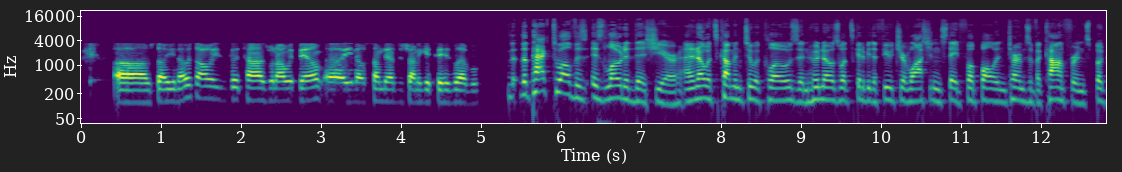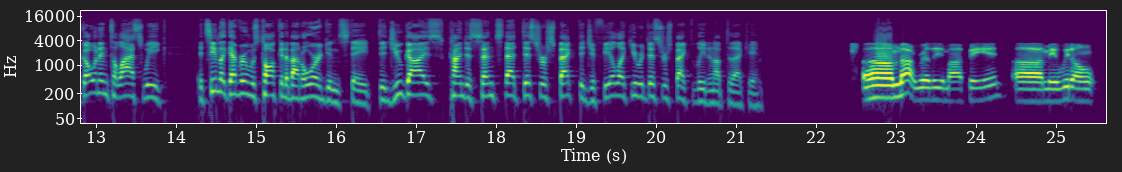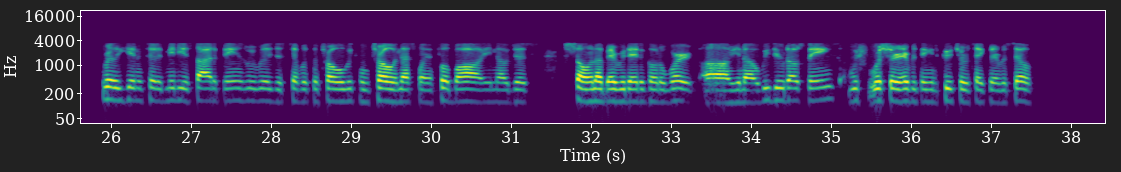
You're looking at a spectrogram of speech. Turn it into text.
Um, so you know, it's always good times when I'm with them. Uh, you know, someday I'm just trying to get to his level. The, the Pac-12 is is loaded this year, and I know it's coming to a close, and who knows what's going to be the future of Washington State football in terms of a conference. But going into last week, it seemed like everyone was talking about Oregon State. Did you guys kind of sense that disrespect? Did you feel like you were disrespected leading up to that game? Um, not really, in my opinion. Uh, I mean, we don't really get into the media side of things. We really just simply control what we control, and that's playing football. You know, just showing up every day to go to work. Um, you know, we do those things. We, we're sure everything in the future will take care of itself.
